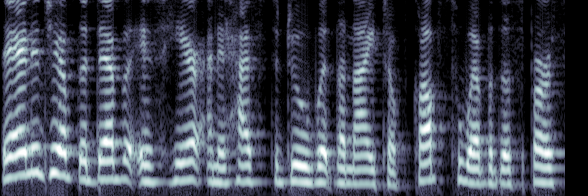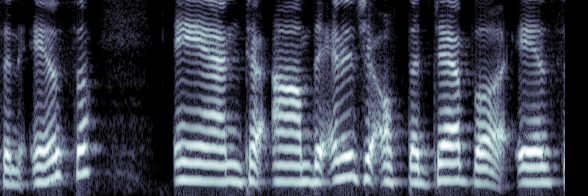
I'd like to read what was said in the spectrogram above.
The energy of the devil is here, and it has to do with the Knight of Cups, whoever this person is. And um, the energy of the devil is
